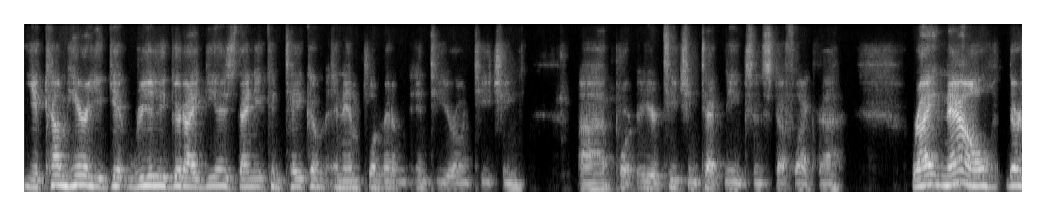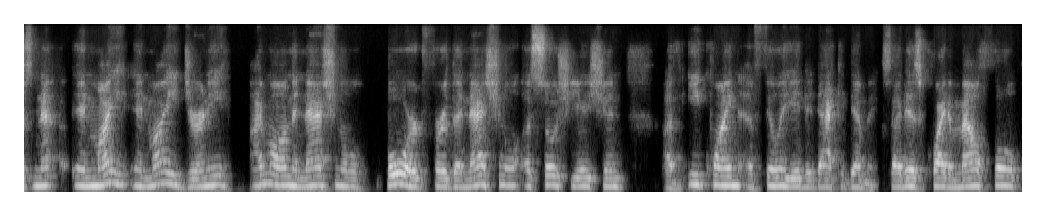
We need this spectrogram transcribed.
you come here, you get really good ideas, then you can take them and implement them into your own teaching, uh, your teaching techniques and stuff like that. Right now there's in my in my journey i'm on the national board for the national association of equine affiliated academics. That is quite a mouthful.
